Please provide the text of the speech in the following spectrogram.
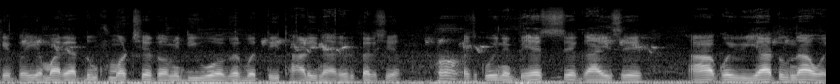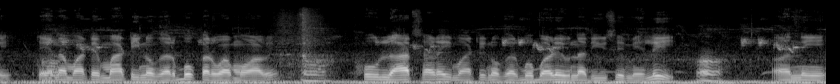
કે ભાઈ અમારે આ દુઃખ મટશે તો અમે દીવો અગરબત્તી થાળી નારેળ કરશે. પછી કોઈને ભેંસ છે ગાય છે આ કોઈ વિયાતું ના હોય તો એના માટે માટીનો ગરબો કરવામાં આવે. ફૂલ હાર ચડાઈ માટીનો ગરબો બળેવના દિવસે મેલી. અને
